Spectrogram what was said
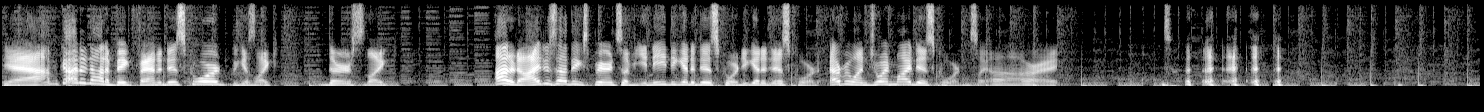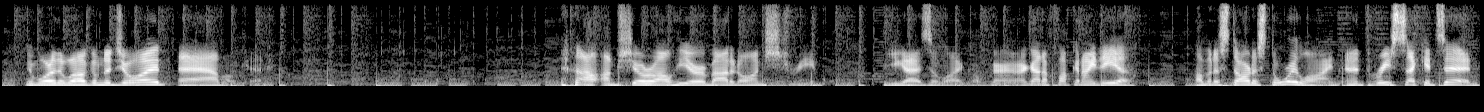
Yeah, I'm kind of not a big fan of Discord because, like, there's, like, I don't know. I just had the experience of you need to get a Discord, you get a Discord. Everyone join my Discord. It's like, oh, all right. You're more than welcome to join. Ah, I'm okay. I'm sure I'll hear about it on stream. You guys are like, okay, I got a fucking idea. I'm gonna start a storyline, and then three seconds in,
